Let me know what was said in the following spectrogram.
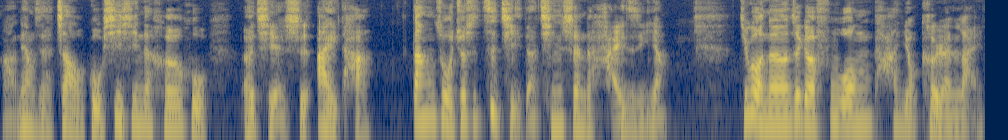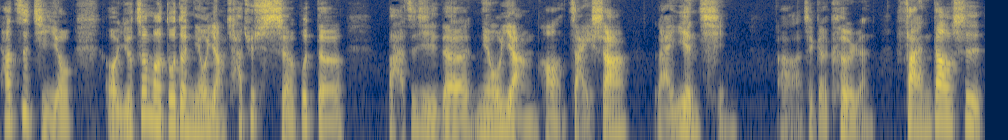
啊，那样子的照顾，细心的呵护，而且是爱他，当做就是自己的亲生的孩子一样。结果呢，这个富翁他有客人来，他自己有哦有这么多的牛羊，他却舍不得把自己的牛羊哈、哦、宰杀来宴请啊这个客人，反倒是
